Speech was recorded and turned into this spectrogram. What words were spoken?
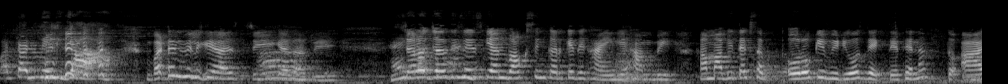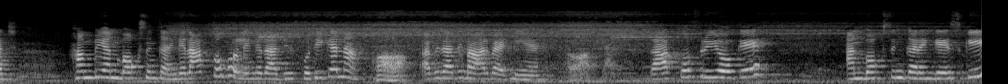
बटन मिल गया। बटन मिल गया। ठीक है दादी। चलो जल्दी से इसकी अनबॉक्सिंग करके दिखाएँगे हम भी। हम अभी तक सब औरों की वीडियोस देखते थे ना तो आज हम भी अनबॉक्सिंग करेंगे। रात को खोलेंगे दादी इसको ठीक है ना? हाँ। अभी दादी बाहर बैठी हैं। हाँ। रात को फ्री होके अनबॉक्सिंग करेंगे इसकी।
